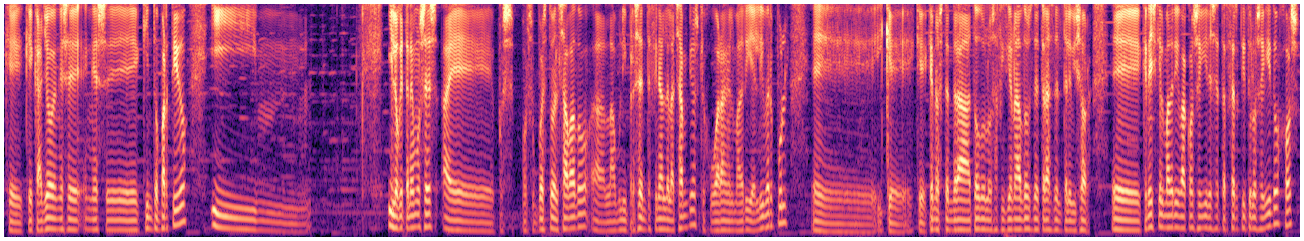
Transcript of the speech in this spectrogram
que, que cayó en ese, en ese quinto partido. Y. mm, y lo que tenemos es, eh, pues por supuesto, el sábado a la omnipresente final de la Champions, que jugarán el Madrid y el Liverpool, eh, y que, nos tendrá a todos los aficionados detrás del televisor. Eh, ¿Creéis que el Madrid va a conseguir ese tercer título seguido, Jos?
